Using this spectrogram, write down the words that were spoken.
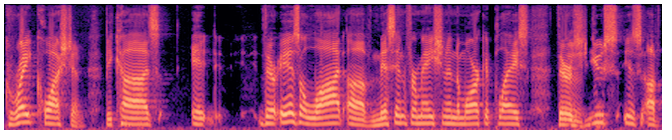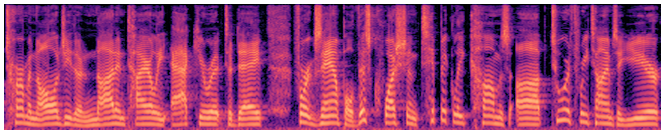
Great question, because it there is a lot of misinformation in the marketplace. There's mm. uses of terminology that are not entirely accurate today. For example, this question typically comes up two or three times a year.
